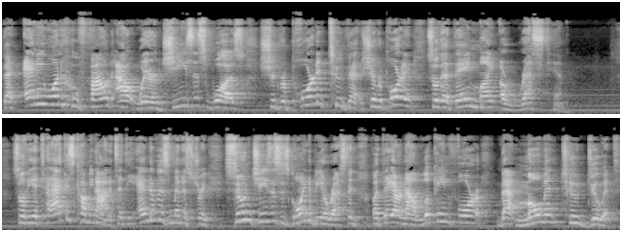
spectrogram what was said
that anyone who found out where Jesus was should report it to them, should report it so that they might arrest him. So the attack is coming on. It's at the end of his ministry. Soon Jesus is going to be arrested, but they are now looking for that moment to do it.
